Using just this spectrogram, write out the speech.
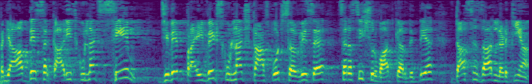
ਪੰਜਾਬ ਦੇ ਸਰਕਾਰੀ ਸਕੂਲਾਂ 'ਚ ਸੇਮ ਜਿਵੇਂ ਪ੍ਰਾਈਵੇਟ ਸਕੂਲਾਂ 'ਚ ਟਰਾਂਸਪੋਰਟ ਸਰਵਿਸ ਹੈ, ਸਰ, ਅਸੀਂ ਸ਼ੁਰੂਆਤ ਕਰ ਦਿੱਤੀ ਹੈ 10000 ਲੜਕੀਆਂ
